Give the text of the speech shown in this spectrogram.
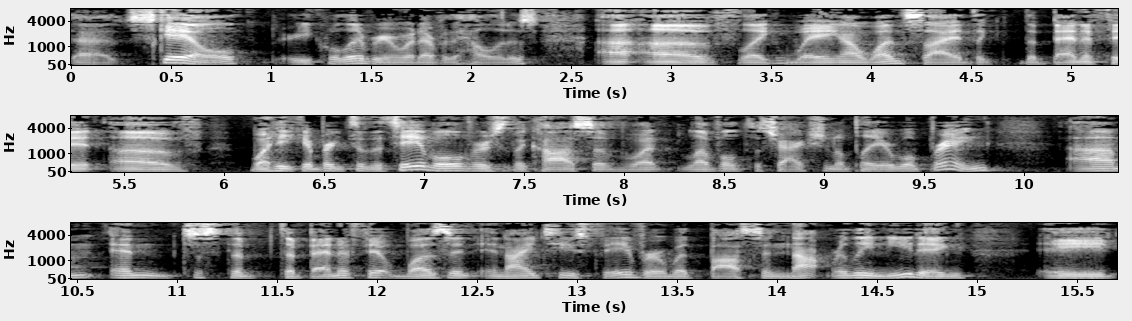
Uh, scale or equilibrium, or whatever the hell it is, uh, of like weighing on one side the, the benefit of what he can bring to the table versus the cost of what level distraction a player will bring. Um, and just the, the benefit wasn't in IT's favor with Boston not really needing a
